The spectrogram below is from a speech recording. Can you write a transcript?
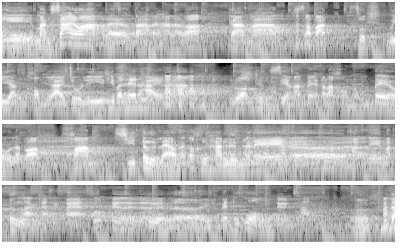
ตี้ หมั่นไส้ว่าอะไรต่างๆนะฮะ แล้วก็การมาสะบัดสุดเหวียงของยายจูลี่ที่ประเทศไทยนะฮะ รวมถึงเสียงอันเป็นเอกลักษณ์ของน้องเบล แล้วก็ความชีตื่นแล้วนั่นก็คือฮันหนึ่งนั่นเอง เออมัก เน่มักตื่หนลังจาก18ปุ๊บตื่นเลยตื่นเลย เป็นทุกวงตื่นทเออแต่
